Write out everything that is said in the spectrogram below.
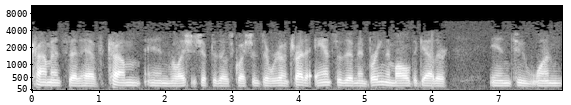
comments that have come in relationship to those questions, and we're going to try to answer them and bring them all together into one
